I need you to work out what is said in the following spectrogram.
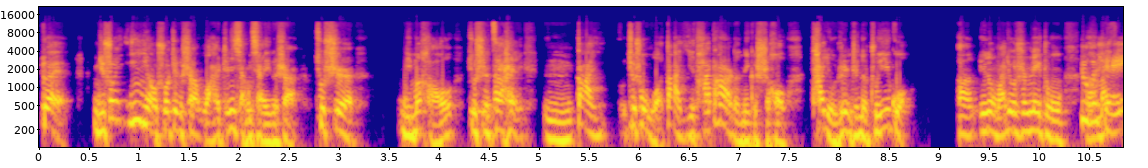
对，你说硬要说这个事儿，我还真想起来一个事儿，就是你们好，就是在嗯大一，就是我大一他大二的那个时候，他有认真的追过。啊，你懂吗？就是那种是谁？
